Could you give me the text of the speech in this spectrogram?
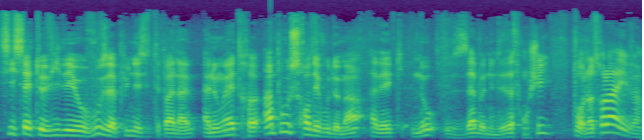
Si cette vidéo vous a plu, n'hésitez pas à nous mettre un pouce. Rendez-vous demain avec nos abonnés désaffranchis pour notre live.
